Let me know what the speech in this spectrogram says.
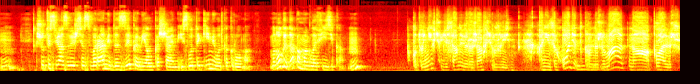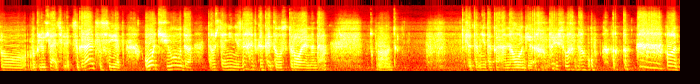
М? Что ты связываешься с ворами, да зэками и алкашами, и с вот такими вот, как Рома. Много, да, помогла физика? М? Вот у них чудеса на виражах всю жизнь. Они заходят, а, нажимают на клавишу выключателя, загорается свет. О, чудо! Потому что они не знают, как это устроено, да? Вот. Что-то мне такая аналогия пришла на ум. Вот.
